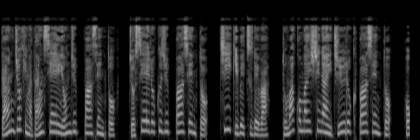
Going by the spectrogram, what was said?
男女比が男性40%、女性60%、地域別では、苫小牧市内16%、北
